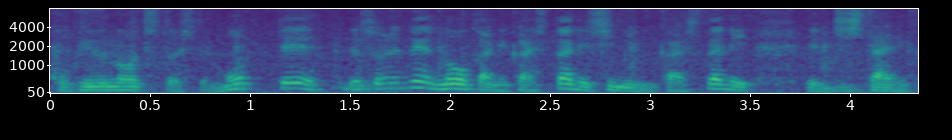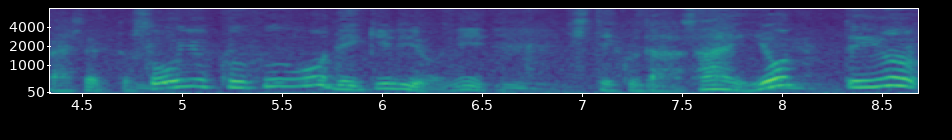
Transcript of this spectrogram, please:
国有農地として持ってでそれで農家に貸したり市民に貸したり自治体に貸したりとそういう工夫をできるようにしてくださいよっていう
